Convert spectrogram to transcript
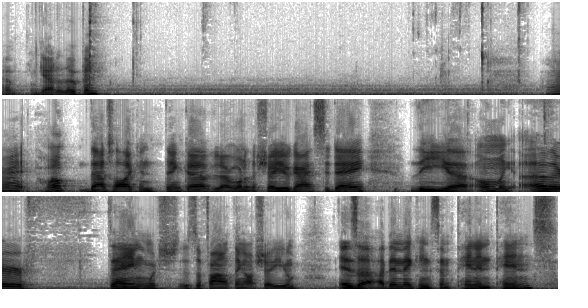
Oh, got it open. Well, that's all I can think of that I wanted to show you guys today. The uh, only other thing, which is the final thing I'll show you, is uh, I've been making some pin and pins,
